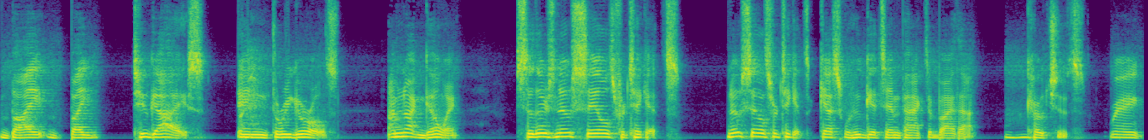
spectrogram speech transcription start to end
by by two guys and three girls? I'm not going. So there's no sales for tickets. No sales for tickets. Guess who gets impacted by that? Coaches. Right.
